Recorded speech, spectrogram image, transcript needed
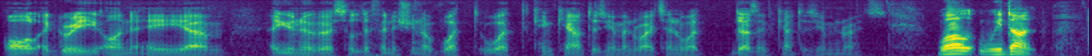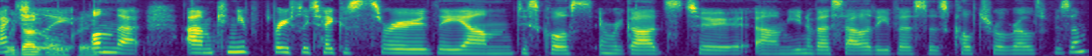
all agree on a um, a universal definition of what what can count as human rights and what doesn't count as human rights? Well, we don't. we don't all Actually, agree. on that, um, can you briefly take us through the um, discourse in regards to um, universality versus cultural relativism?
